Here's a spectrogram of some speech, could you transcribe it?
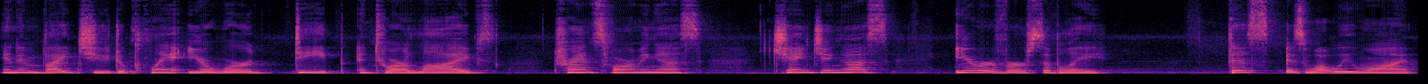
and invite you to plant your word deep into our lives, transforming us, changing us irreversibly. This is what we want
